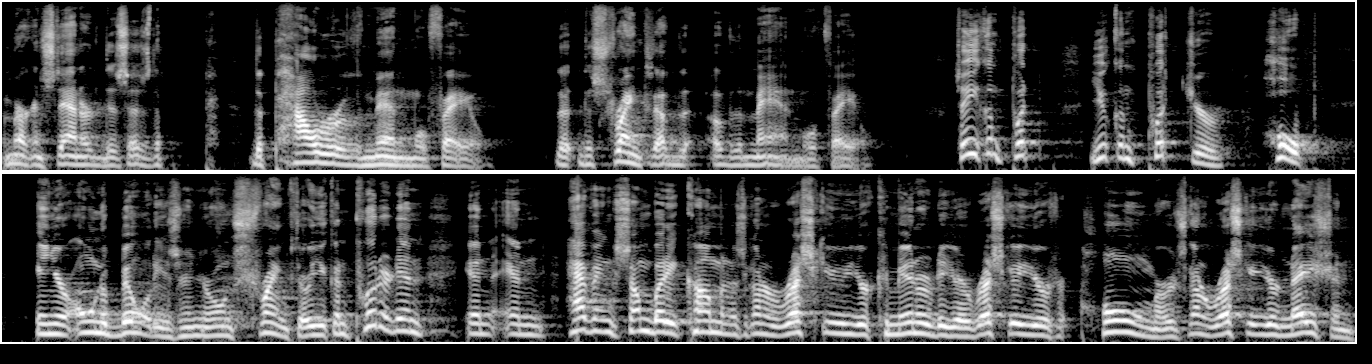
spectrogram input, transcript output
American Standard that says the, the power of men will fail, the, the strength of the, of the man will fail. So you can put, you can put your hope in your own abilities or in your own strength, or you can put it in, in, in having somebody come and is going to rescue your community or rescue your home or is going to rescue your nation.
